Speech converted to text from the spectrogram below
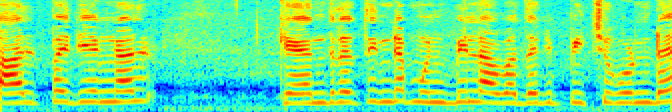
താല്പര്യങ്ങൾ കേന്ദ്രത്തിന്റെ മുൻപിൽ അവതരിപ്പിച്ചുകൊണ്ട്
